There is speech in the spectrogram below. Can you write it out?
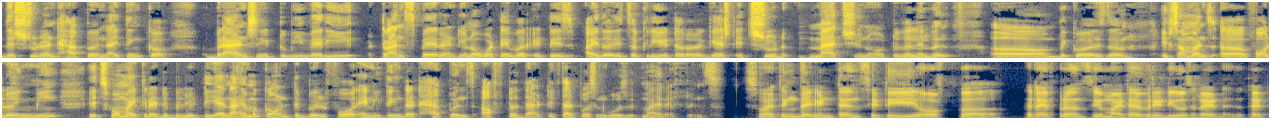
this shouldn't happen. I think uh, brands need to be very transparent you know whatever it is either it's a creator or a guest it should match you know to the level. Um, because uh, if someone's uh, following me it's for my credibility and i am accountable for anything that happens after that if that person goes with my reference. So i think the intensity of uh, reference you might have reduced right? That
